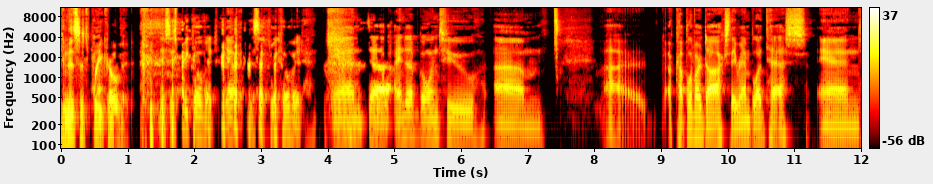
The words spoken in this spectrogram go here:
And this is pre-covid. This is pre-covid. Yeah this is pre-covid. And uh, I ended up going to um, uh, a couple of our docs. They ran blood tests and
